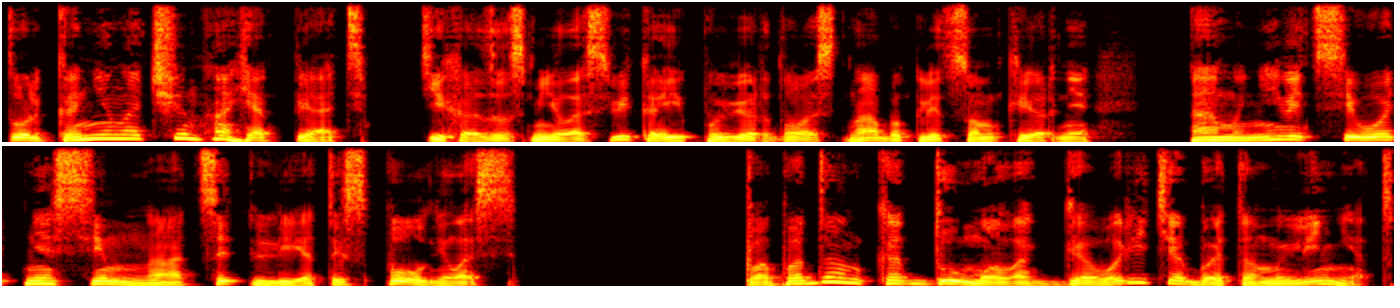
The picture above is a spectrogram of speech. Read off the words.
только не начинай опять!» – тихо засмеялась Вика и повернулась на бок лицом к Эрне. «А мне ведь сегодня семнадцать лет исполнилось». Попаданка думала, говорить об этом или нет.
